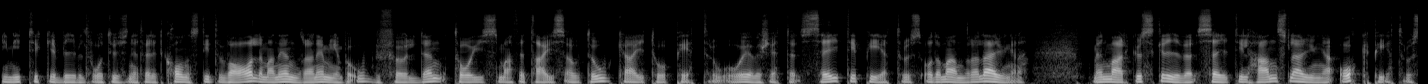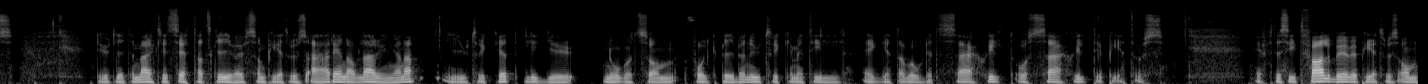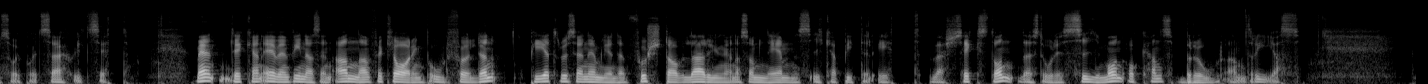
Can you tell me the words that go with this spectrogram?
i mitt tycke Bibel 2000 ett väldigt konstigt val. Man ändrar nämligen på ordföljden tois mathetais auto kaito petro och översätter säg till Petrus och de andra lärjungarna. Men Markus skriver säg till hans lärjungar och Petrus. Det är ett lite märkligt sätt att skriva eftersom Petrus är en av lärjungarna. I uttrycket ligger ju något som folkbibeln uttrycker med tillägget av ordet särskilt och särskilt till Petrus. Efter sitt fall behöver Petrus omsorg på ett särskilt sätt. Men det kan även finnas en annan förklaring på ordföljden. Petrus är nämligen den första av lärjungarna som nämns i kapitel 1, vers 16. Där står det Simon och hans bror Andreas.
